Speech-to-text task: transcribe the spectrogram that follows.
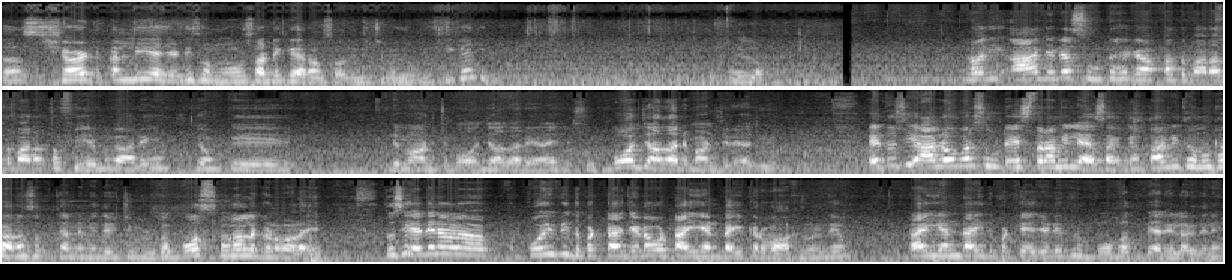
ਤਾਂ ਸ਼ਰਟ ਕੱਲੀ ਹੈ ਜਿਹੜੀ ਤੁਹਾਨੂੰ ਉਹ 1150 ਦੇ ਵਿੱਚ ਮਿਲੂਗੀ, ਠੀਕ ਹੈ ਜੀ। ਲਓ। ਲਓ ਜੀ ਆ ਜਿਹੜਾ ਸੂਟ ਹੈਗਾ, ਆਪਾਂ ਦੁਬਾਰਾ ਦੁਬਾਰਾ ਤੋਂ ਫੇਰ ਮੰਗਾ ਰਹੇ ਹਾਂ, ਕਿਉਂਕਿ ਡਿਮਾਂਡ 'ਚ ਬਹੁਤ ਜ਼ਿਆਦਾ ਰਿਹਾ ਇਹ ਸੂਟ, ਬਹੁਤ ਜ਼ਿਆਦਾ ਡਿਮਾਂਡ 'ਚ ਰਿਹਾ ਜੀ ਇਹ। ਤੁਸੀਂ ਆਲ ਓਵਰ ਸੂਟ ਇਸ ਤਰ੍ਹਾਂ ਵੀ ਲੈ ਸਕਦੇ ਹੋ, ਤਾਂ ਵੀ ਤੁਹਾਨੂੰ 1895 ਦੇ ਵਿੱਚ ਮਿਲੂਗਾ, ਬਹੁਤ ਸੋਹਣਾ ਲੱਗਣ ਵਾਲਾ ਇਹ। ਤੁਸੀਂ ਇਹਦੇ ਨਾਲ ਕੋਈ ਵੀ ਦੁਪੱਟਾ ਜਿਹੜਾ ਉਹ ਟਾਈ ਐਂਡ ਡਾਈ ਕਰਵਾ ਸਕਦੇ ਹੋ। ਟਾਈ ਐਂਡ ਡਾਈ ਦੁਪੱਟੇ ਜਿਹੜੇ ਫਿਰ ਬਹੁਤ ਪਿਆਰੇ ਲੱਗਦੇ ਨੇ।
